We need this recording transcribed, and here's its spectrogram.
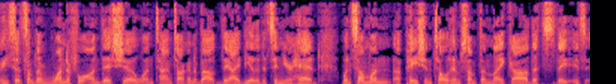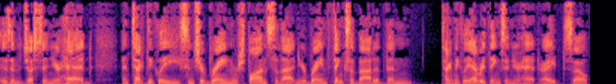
He said something wonderful on this show one time, talking about the idea that it's in your head. When someone, a patient, told him something like, "Oh, that's they, it's, isn't it just in your head?" And technically, since your brain responds to that and your brain thinks about it, then technically everything's in your head, right? So,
